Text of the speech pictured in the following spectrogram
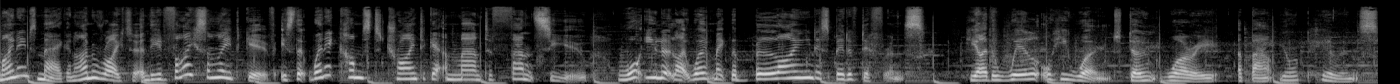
My name's Meg, and I'm a writer. And the advice I'd give is that when it comes to trying to get a man to fancy you, what you look like won't make the blindest bit of difference. He either will or he won't. Don't worry about your appearance.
